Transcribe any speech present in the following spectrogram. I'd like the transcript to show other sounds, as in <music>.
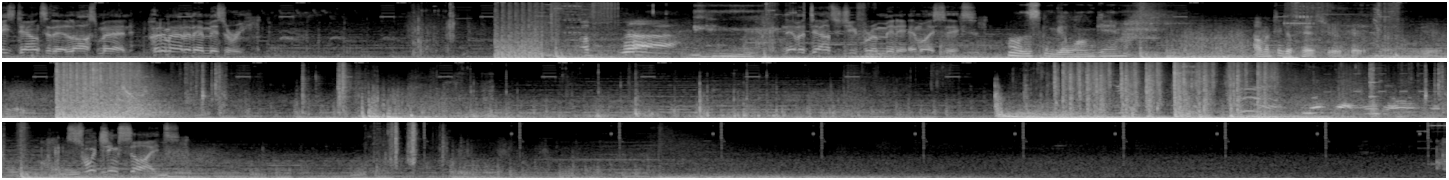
Enemies down to their last man. Put them out of their misery. Ah, Never doubted you for a minute, MI6. Oh, this is gonna be a long game. I'm gonna take a piss real quick. Here, sides.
